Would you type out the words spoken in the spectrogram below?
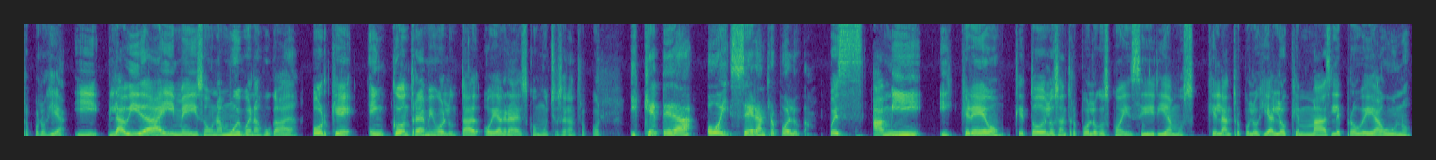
antropología y la vida ahí me hizo una muy buena jugada porque en contra de mi voluntad hoy agradezco mucho ser antropóloga. ¿Y qué te da hoy ser antropóloga? Pues a mí y creo que todos los antropólogos coincidiríamos que la antropología lo que más le provee a uno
